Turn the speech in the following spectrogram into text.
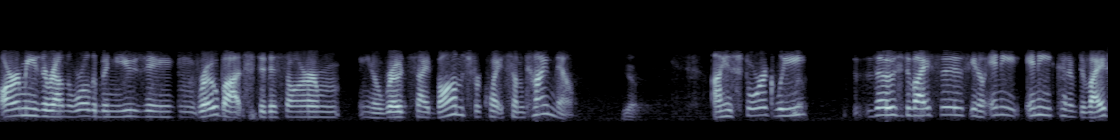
armies around the world have been using robots to disarm, you know, roadside bombs for quite some time now. Yep. Uh, historically, those devices, you know, any any kind of device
